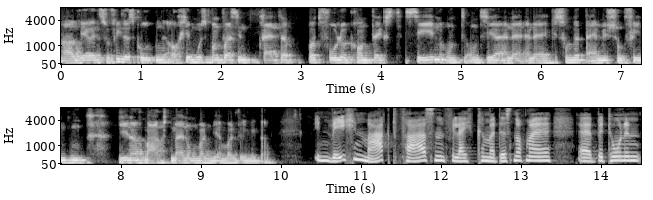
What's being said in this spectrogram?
äh, wäre zu viel des Guten. Auch hier muss man quasi einen breiter Portfolio-Kontext sehen und, und hier eine, eine gesunde Beimischung finden, je nach Marktmeinung mal mehr, mal weniger. In welchen Marktphasen, vielleicht können wir das nochmal äh, betonen,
